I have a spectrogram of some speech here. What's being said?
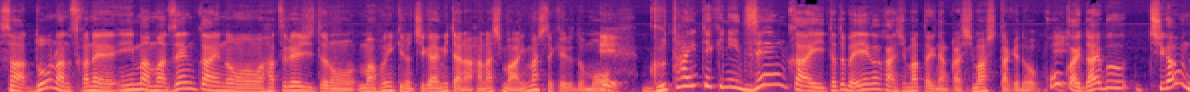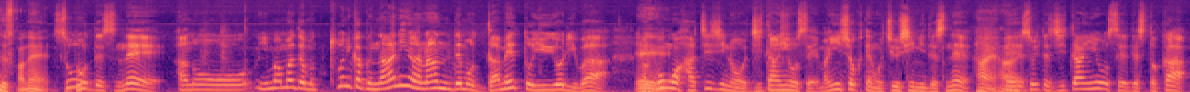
さあ、どうなんですかね、今、まあ、前回の発令時との、まあ、雰囲気の違いみたいな話もありましたけれども、ええ、具体的に前回、例えば映画館閉まったりなんかしましたけど、今回、だいぶ違うんですかね、え、そうですね。あの、今までもとにかく何が何でもだめというよりは、まあ、午後8時の時短要請、まあ、飲食店を中心にですね、はいはい、えー、そういった時短要請ですとか、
